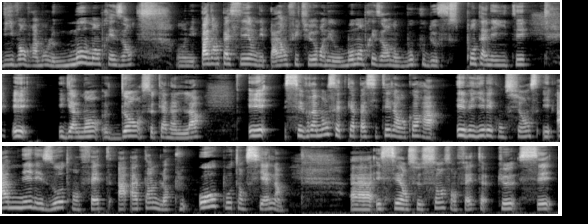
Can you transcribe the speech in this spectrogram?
vivant vraiment le moment présent. On n'est pas dans le passé, on n'est pas dans le futur, on est au moment présent donc beaucoup de spontanéité et également dans ce canal là. Et c'est vraiment cette capacité là encore à éveiller les consciences et amener les autres en fait à atteindre leur plus haut potentiel. Euh, et c'est en ce sens en fait que c'est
